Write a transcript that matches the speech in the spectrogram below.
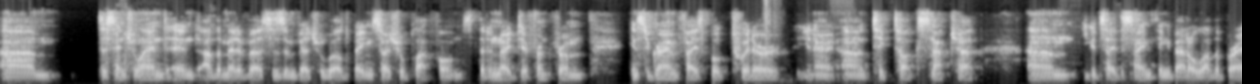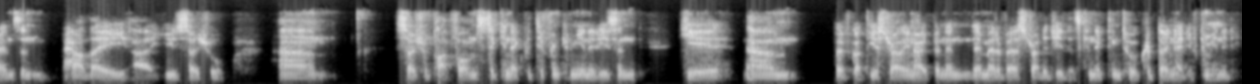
um, Decentraland and other metaverses and virtual worlds being social platforms that are no different from Instagram, Facebook, Twitter, you know, uh, TikTok, Snapchat. Um, you could say the same thing about all other brands and how they uh, use social um, social platforms to connect with different communities. And here um, we've got the Australian Open and their metaverse strategy that's connecting to a crypto native community.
